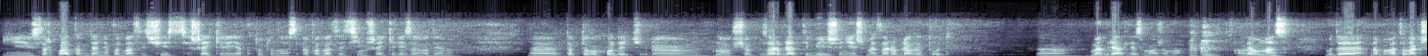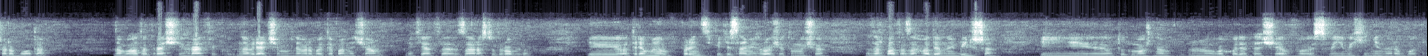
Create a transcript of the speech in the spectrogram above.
І зарплата буде не по 26 шекелів, як тут у нас, а по 27 шекелів за годину. Е, Тобто виходить, е, ну, щоб заробляти більше, ніж ми заробляли тут, е, ми вряд ли зможемо. Але у нас буде набагато легша робота, набагато кращий графік. Навряд чи ми будемо робити по ночам, як я це зараз тут роблю. І отримуємо, в принципі, ті самі гроші, тому що зарплата за годину більша, і тут можна ну, виходити ще в свої вихідні на роботу.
